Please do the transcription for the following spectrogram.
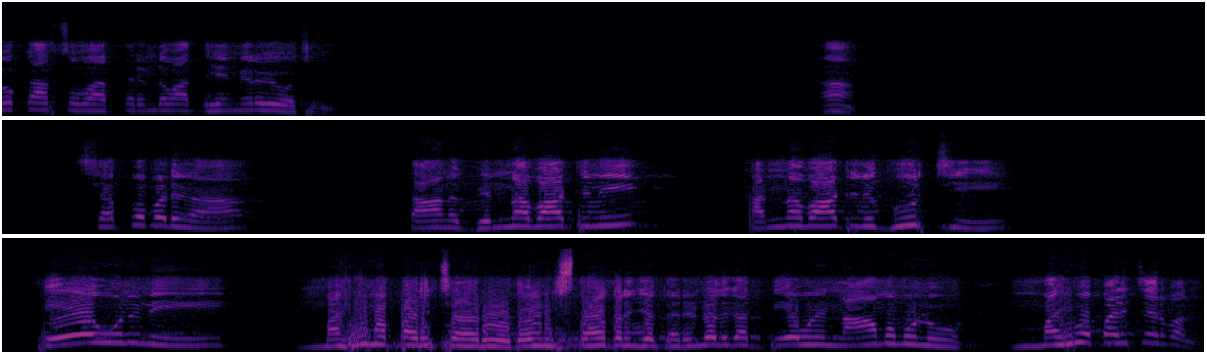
లోకాసు వార్త రెండవ అధ్యాయం ఇరవై వచ్చిన చెప్పబడిన తాను విన్న వాటిని కన్న వాటిని గూర్చి దేవుని మహిమపరిచారు. దేవుని స్తోత్రం చెప్తారు రెండోదిగా దేవుని నామమును మహిమపరిచారు వాళ్ళు.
